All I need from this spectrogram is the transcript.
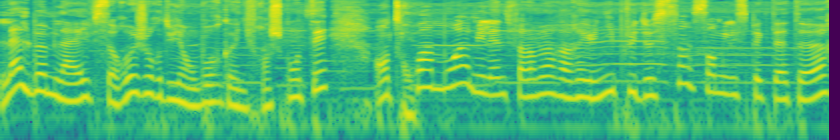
L'album live sort aujourd'hui en Bourgogne-Franche-Comté. En trois mois, Mylène Farmer a réuni plus de 500 000 spectateurs,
